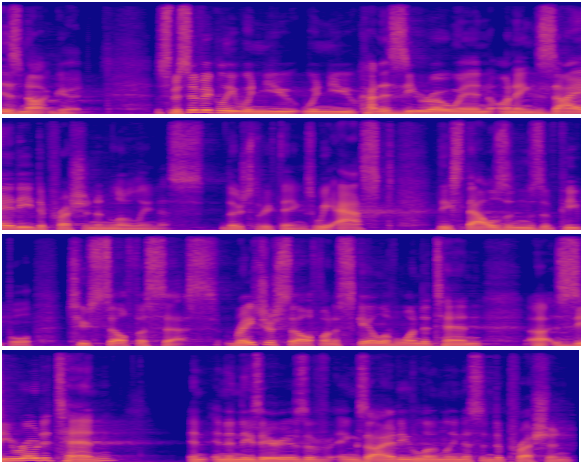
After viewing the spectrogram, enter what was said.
is not good. Specifically, when you, when you kind of zero in on anxiety, depression, and loneliness, those three things. We asked these thousands of people to self assess. Rate yourself on a scale of one to 10, uh, zero to 10 and, and in these areas of anxiety, loneliness, and depression,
